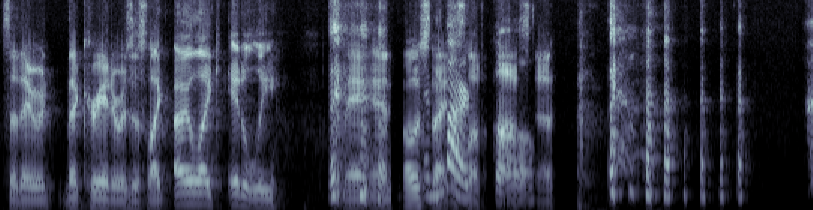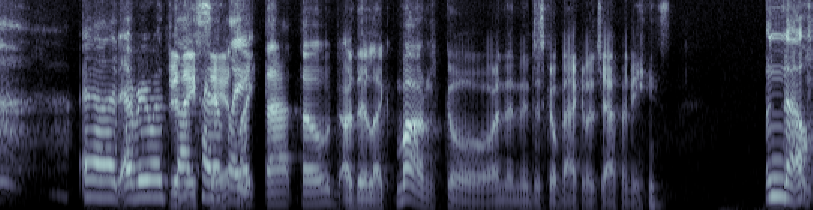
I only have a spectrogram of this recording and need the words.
So they were the creator was just like, I like Italy. And most And I just love pasta. and everyone's Do got they kind say of it like, like that though? Are they like Marco and then they just go back into Japanese? no,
